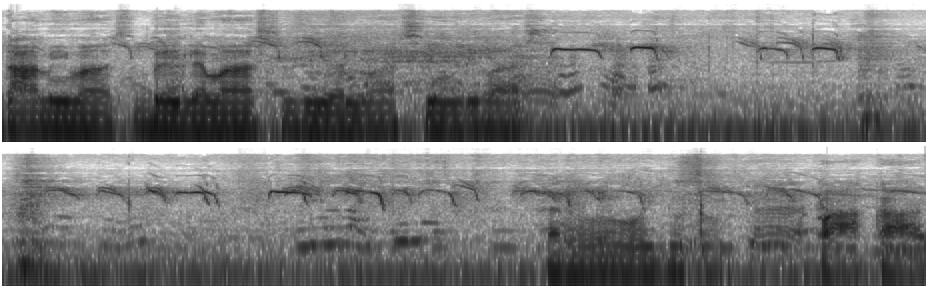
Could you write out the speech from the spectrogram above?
দামি মাছ বেলে মাছ জিয়াল মাছ চিংড়ি মাছ। আর ওই দুটো পাকাল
